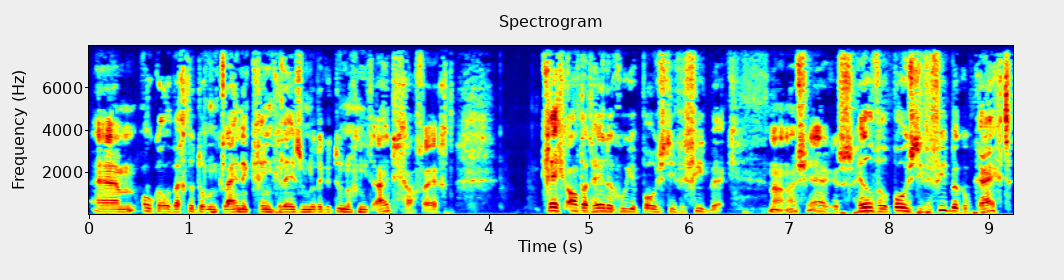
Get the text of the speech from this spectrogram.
Um, ook al werd het door een kleine kring gelezen, omdat ik het toen nog niet uitgaf echt kreeg altijd hele goede positieve feedback. Nou, als je ergens heel veel positieve feedback op krijgt,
